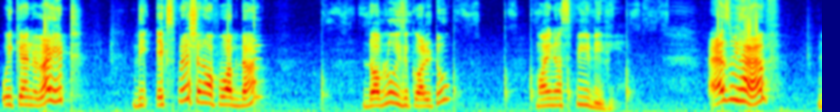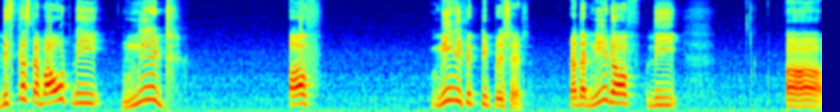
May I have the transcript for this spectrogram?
We can write the expression of work done w is equal to minus P dV. As we have discussed about the need of mean effective pressure rather need of the uh,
